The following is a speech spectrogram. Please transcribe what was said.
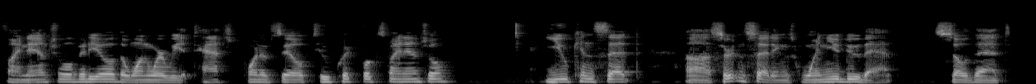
Financial video, the one where we attached point of sale to QuickBooks Financial, you can set uh, certain settings when you do that so that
